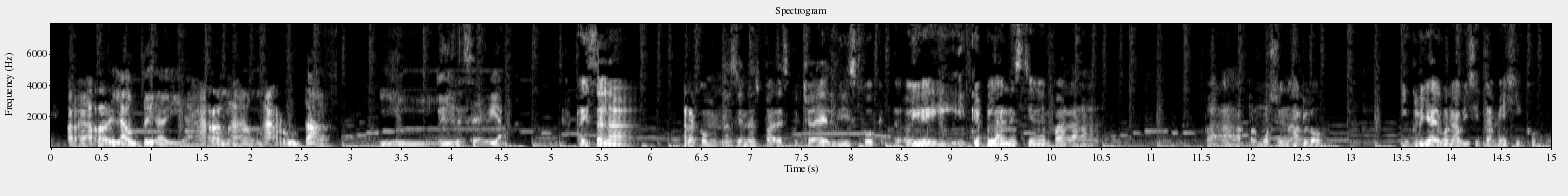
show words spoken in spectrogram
Es para agarrar el auto y, agarrar una, ruta y, irse de viaje. Ahí están las recomendaciones para escuchar el disco. Oye, ¿y, qué planes tienen para, para promocionarlo? ¿Incluye alguna visita a México?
